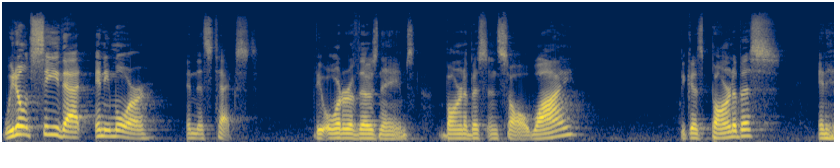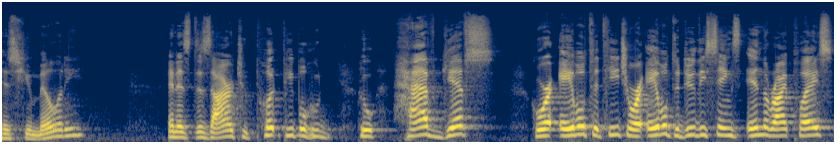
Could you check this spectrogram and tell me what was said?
We don't see that anymore in this text, the order of those names, Barnabas and Saul. Why? Because Barnabas, in his humility and his desire to put people who, who have gifts, who are able to teach, who are able to do these things in the right place,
